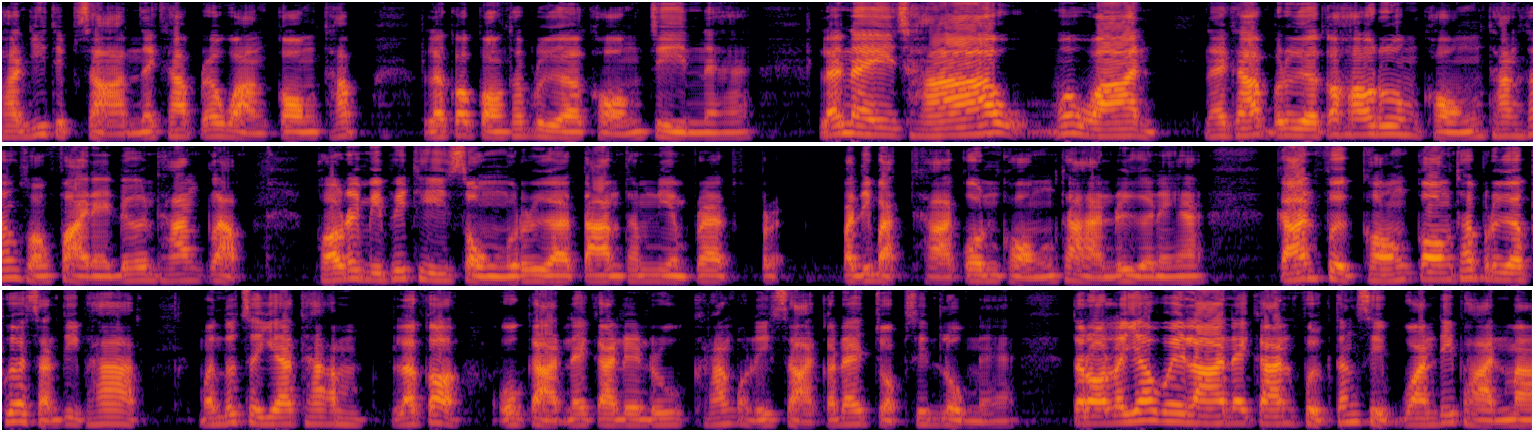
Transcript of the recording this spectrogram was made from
2023 นะครับระหว่างกองทัพแล้วก็กองทัพเรือของจีนนะฮะและในเช้าเมื่อวานนะครับเรือก็เข้าร่วมของทางทั้งสองฝ่ายเนี่ยเดินทางกลับ เพราะได้มีพิธีส่งเรือตามธรรมเนียมปปปฏิบัติถากลของทหารเรือนะฮะการฝึกของกองทัพเรือเพื่อสันติภาพ มนุษยธรรม แล้วก็โอกาสในการเรียนรู้ครั้งประวัติศาสตร์ก็ได้จบสิ้นลงนะฮะตลอดระยะเวลาในการฝึกทั้ง 10 วันที่ผ่านมา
